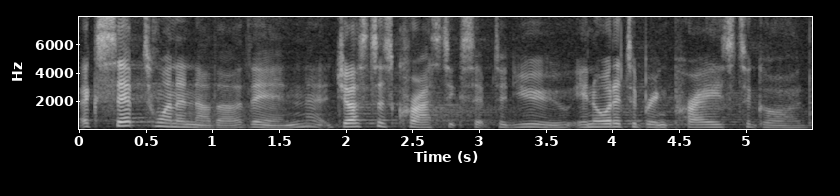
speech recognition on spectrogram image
Accept one another, then, just as Christ accepted you, in order to bring praise to God.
